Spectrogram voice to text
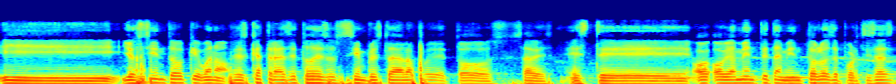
y yo siento que, bueno, es que atrás de todo eso siempre está el apoyo de todos, ¿sabes? Este, obviamente también todos los deportistas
